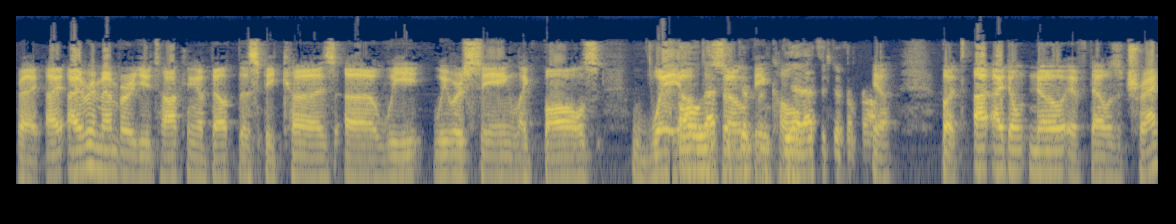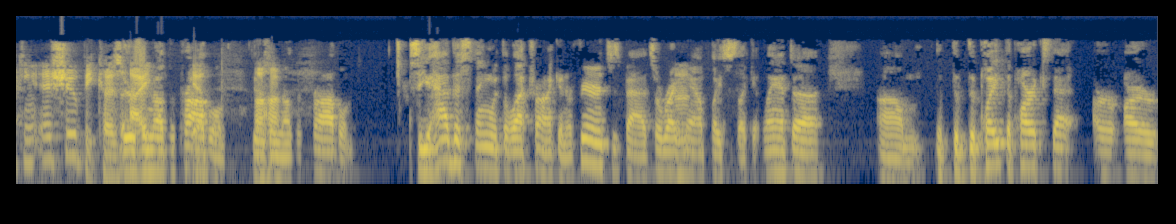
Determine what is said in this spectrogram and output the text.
Right. I, I remember you talking about this because uh, we we were seeing like balls way out the Oh, zone being called. yeah, that's a different problem. Yeah. But I, I don't know if that was a tracking issue because There's I another problem. There's Uh-huh. another problem. So you have this thing with electronic interference is bad. So right Mhm. now, places like Atlanta, um, the, the, the plate, the parks that are, are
